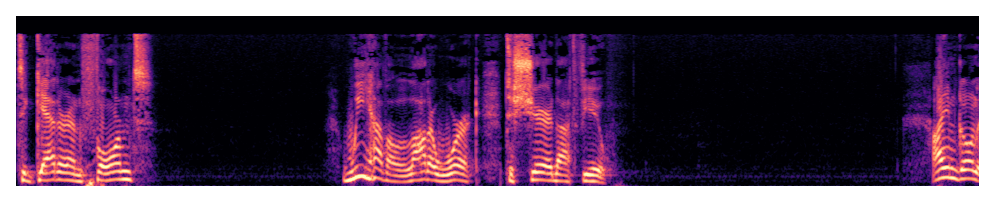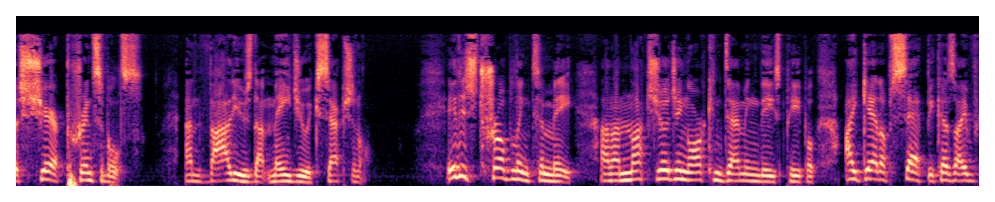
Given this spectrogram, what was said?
together and formed, we have a lot of work to share that view. I am going to share principles and values that made you exceptional. It is troubling to me, and I'm not judging or condemning these people. I get upset because I've,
